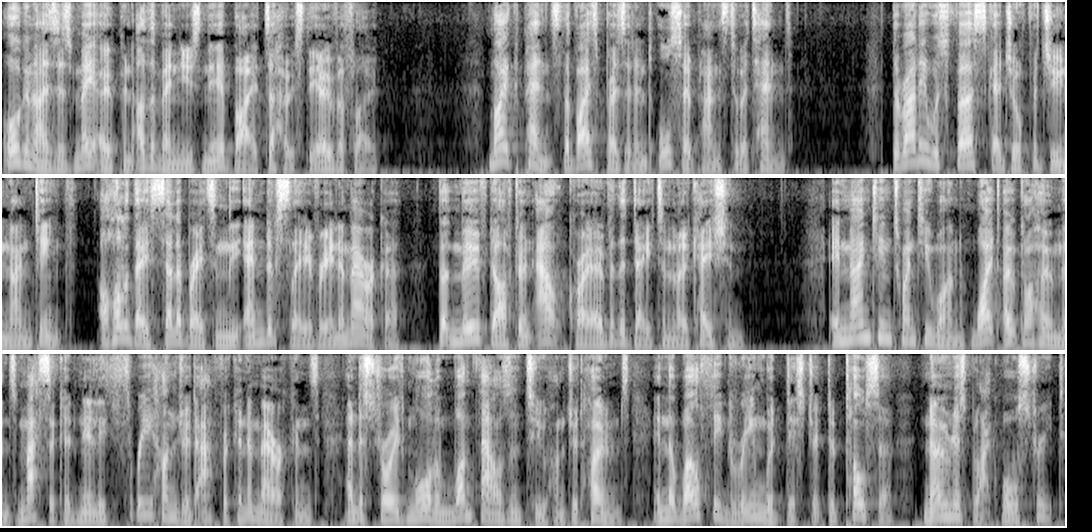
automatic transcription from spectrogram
Organisers may open other venues nearby to host the overflow. Mike Pence, the vice president, also plans to attend. The rally was first scheduled for June 19th, a holiday celebrating the end of slavery in America but moved after an outcry over the date and location. In 1921, white Oklahomans massacred nearly 300 African Americans and destroyed more than 1,200 homes in the wealthy Greenwood district of Tulsa, known as Black Wall Street.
